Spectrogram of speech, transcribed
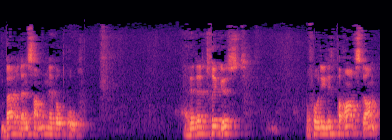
bære den sammen med vår bror? Eller er det tryggest å få de litt på avstand?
